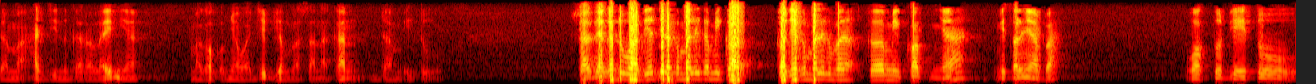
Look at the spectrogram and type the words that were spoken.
jamaah haji negara lainnya, maka hukumnya wajib dia melaksanakan dam itu. Syarat yang kedua, dia tidak kembali ke mikot. Kalau dia kembali ke, ke mikotnya, misalnya apa? Waktu dia itu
